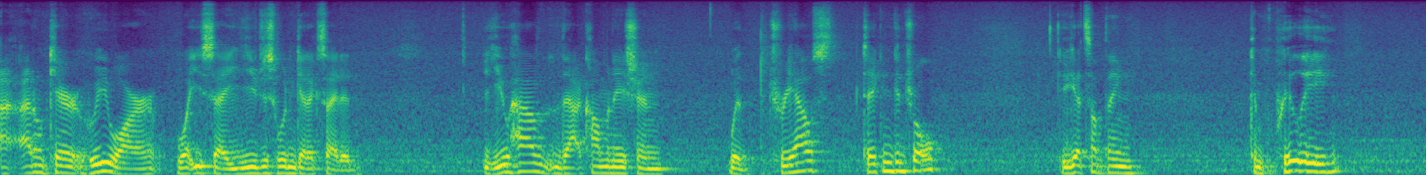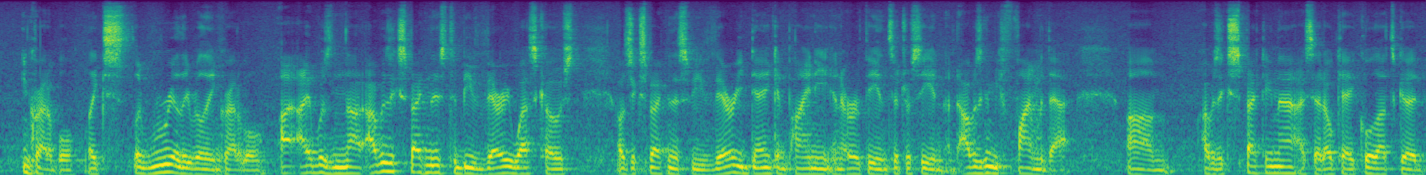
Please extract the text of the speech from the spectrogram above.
I don't care who you are, what you say, you just wouldn't get excited. You have that combination with Treehouse taking control, you get something completely incredible, like, like really, really incredible. I, I, was not. I was expecting this to be very West Coast. I was expecting this to be very dank and piney and earthy and citrusy, and I was going to be fine with that. Um, I was expecting that. I said, okay, cool, that's good.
